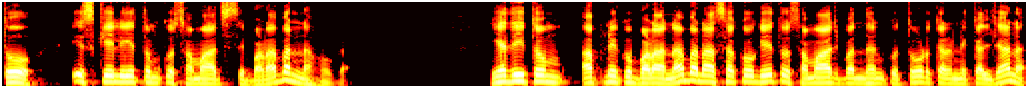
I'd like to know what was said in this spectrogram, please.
तो इसके लिए तुमको समाज से बड़ा बनना होगा। यदि तुम अपने को बड़ा न बना सकोगे तो समाज बंधन को तोड़कर निकल जाना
